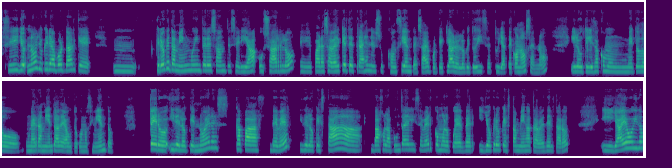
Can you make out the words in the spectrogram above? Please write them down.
Sí, yo no, yo quería aportar que mm, creo que también muy interesante sería usarlo eh, para saber qué te traes en el subconsciente, ¿sabes? Porque claro, lo que tú dices, tú ya te conoces, ¿no? Y lo utilizas como un método, una herramienta de autoconocimiento. Pero, y de lo que no eres capaz de ver y de lo que está bajo la punta del iceberg, ¿cómo lo puedes ver? Y yo creo que es también a través del tarot. Y ya he oído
